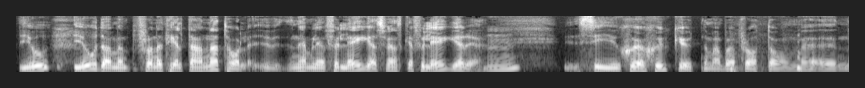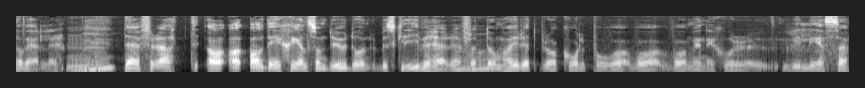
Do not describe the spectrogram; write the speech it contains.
jo, jo då, men från ett helt annat håll. Nämligen förläggare, svenska förläggare. ser ju sjösjuka ut när man börjar prata om eh, noveller. Därför att, av det skäl som du då beskriver här, därför att de har ju rätt bra koll på vad, vad, vad människor vill läsa.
